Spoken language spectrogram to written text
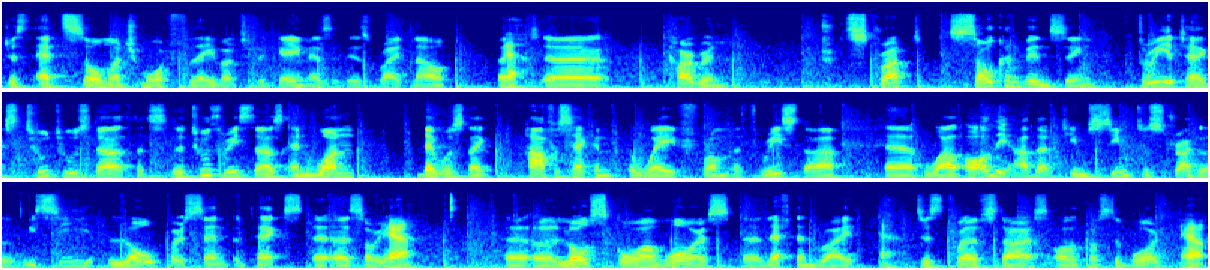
just add so much more flavor to the game as it is right now but yeah. Uh, carbon strut so convincing three attacks, two two stars, uh, two three stars, and one that was like half a second away from a three star. Uh, while all the other teams seem to struggle, we see low percent attacks. Uh, uh, sorry. Yeah. Uh, uh, low score wars left and right, yeah. just 12 stars all across the board. Yeah.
